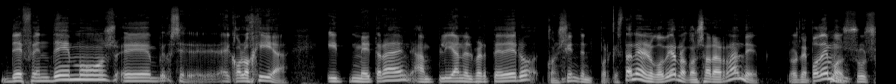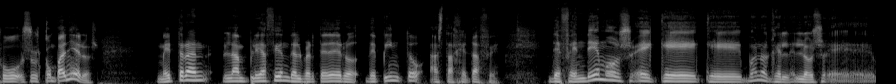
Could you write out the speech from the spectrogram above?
Defendemos eh, ecología y me traen, amplían el vertedero, consienten, porque están en el gobierno con Sara Hernández, los de Podemos, sus, su- sus compañeros. Me traen la ampliación del vertedero de Pinto hasta Getafe. Defendemos eh, que, que, bueno, que los eh,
